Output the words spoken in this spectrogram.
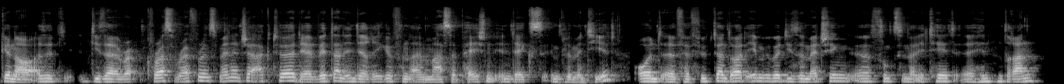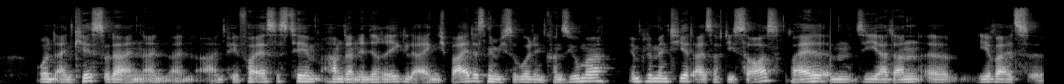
Genau, also dieser Cross-Reference Manager Akteur, der wird dann in der Regel von einem Master Patient Index implementiert und äh, verfügt dann dort eben über diese Matching-Funktionalität äh, hinten dran und ein KISS oder ein, ein, ein, ein PVS-System haben dann in der Regel eigentlich beides, nämlich sowohl den Consumer implementiert als auch die Source, weil ähm, sie ja dann äh, jeweils, äh,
